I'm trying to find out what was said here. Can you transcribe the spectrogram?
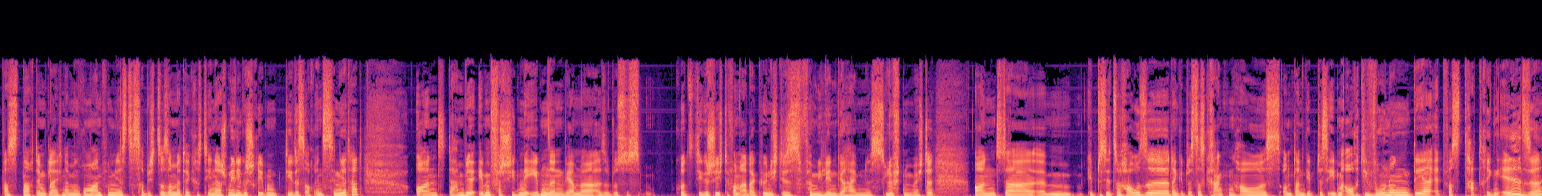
was nach dem gleichnamigen Roman von mir ist. Das habe ich zusammen mit der Christina Schmiedel geschrieben, die das auch inszeniert hat. Und da haben wir eben verschiedene Ebenen. Wir haben da, also das ist kurz die Geschichte von Ada König, die das Familiengeheimnis lüften möchte. Und da ähm, gibt es ihr Zuhause, dann gibt es das Krankenhaus und dann gibt es eben auch die Wohnung der etwas tattrigen Else.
